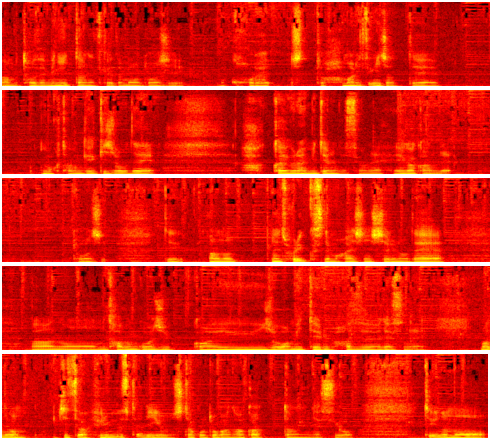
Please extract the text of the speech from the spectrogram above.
まあ、当然見に行ったんですけれども当時。これちょっとハマりすぎちゃって僕多分劇場で8回ぐらい見てるんですよね映画館で。当時。であのネットフリックスでも配信してるのであの多分50回以上は見てるはずですね。まあでも実はフィルムスタディをしたことがなかったんですよ。っていうのも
